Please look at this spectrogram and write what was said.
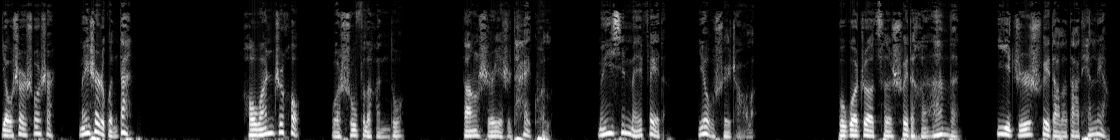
有事说事没事就滚蛋。”吼完之后，我舒服了很多。当时也是太困了，没心没肺的又睡着了。不过这次睡得很安稳，一直睡到了大天亮。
